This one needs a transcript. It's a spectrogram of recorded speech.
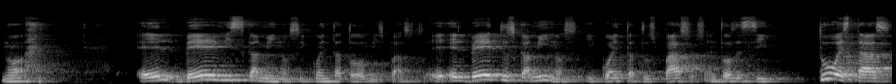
No, Él ve mis caminos y cuenta todos mis pasos. Él ve tus caminos y cuenta tus pasos. Entonces, si tú estás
